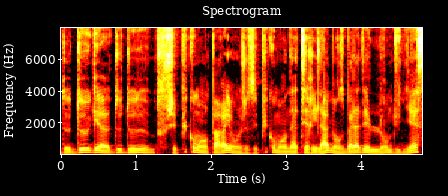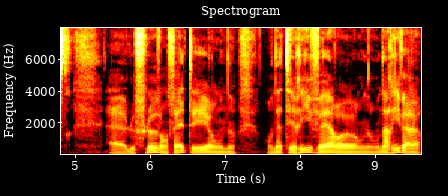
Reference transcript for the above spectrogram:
de deux gars de deux je sais plus comment pareil je sais plus comment on atterrit là mais on se baladait le long du Niestre euh, le fleuve en fait et on on atterrit vers euh, on, arrive à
